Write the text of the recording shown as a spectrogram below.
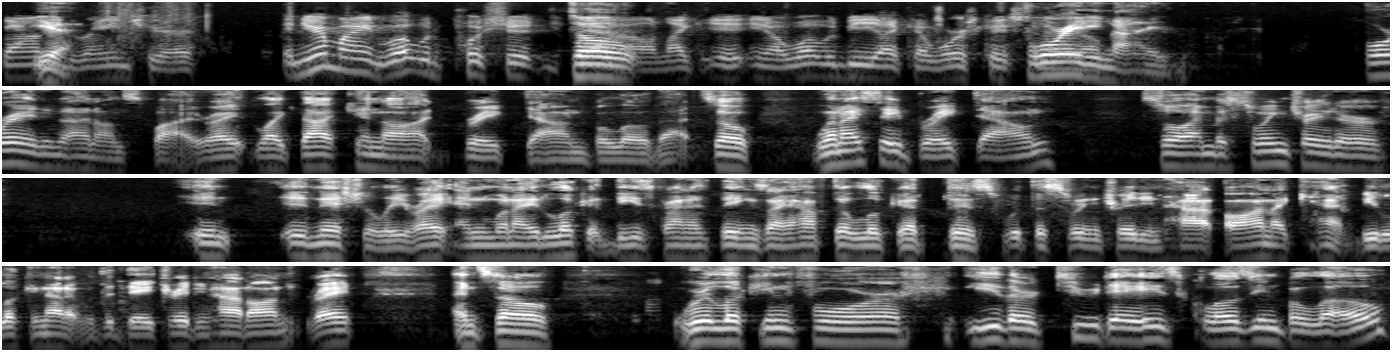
bounded Yeah. range here. In your mind, what would push it So- down? Like, it, you know, what would be like a worst case scenario? 489 489 on spy right like that cannot break down below that so when i say break down so i'm a swing trader in initially right? And when i look at these kind of things i have to look at this with the swing trading hat on. I can't be looking at it with the day trading hat on right? And so we're looking for either two days closing below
